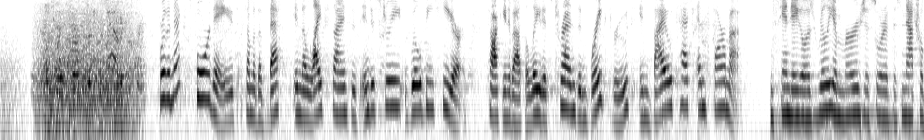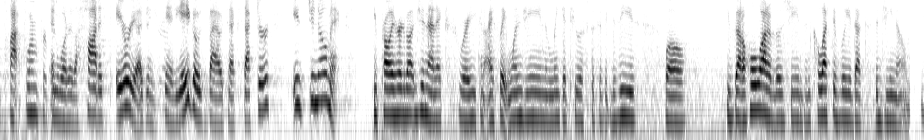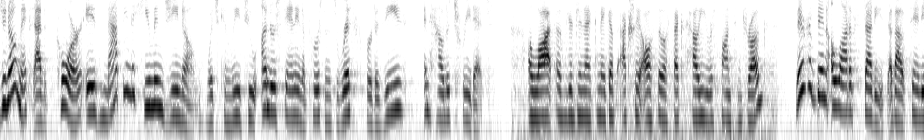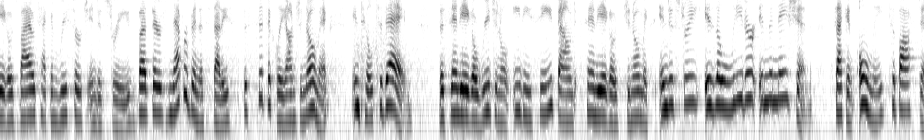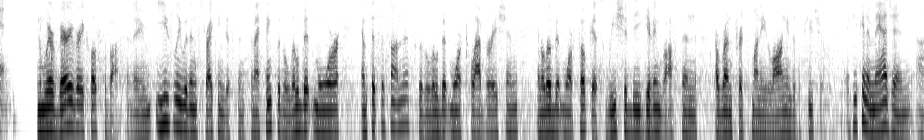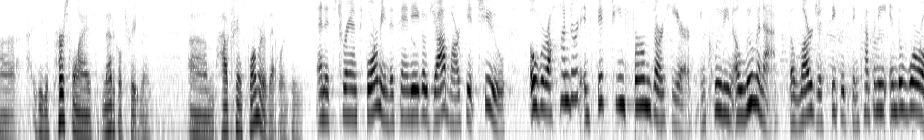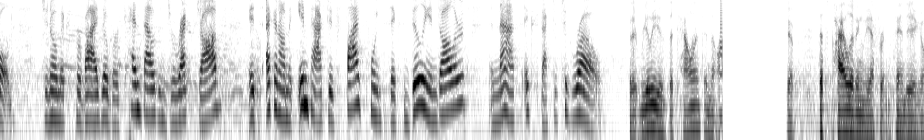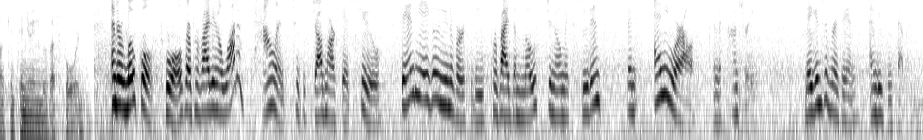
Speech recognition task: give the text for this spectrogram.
For the next four days, some of the best in the life sciences industry will be here, talking about the latest trends and breakthroughs in biotech and pharma. San Diego has really emerged as sort of this natural platform for. And one of the hottest areas in San Diego's biotech sector is genomics. You've probably heard about genetics, where you can isolate one gene and link it to a specific disease. Well, you've got a whole lot of those genes, and collectively, that's the genome. Genomics, at its core, is mapping the human genome, which can lead to understanding a person's risk for disease and how to treat it. A lot of your genetic makeup actually also affects how you respond to drugs. There have been a lot of studies about San Diego's biotech and research industries, but there's never been a study specifically on genomics until today. The San Diego Regional EDC found San Diego's genomics industry is a leader in the nation, second only to Boston. And we're very, very close to Boston, and easily within striking distance. And I think with a little bit more emphasis on this, with a little bit more collaboration and a little bit more focus, we should be giving Boston a run for its money long into the future. If you can imagine, uh, if you could personalize medical treatment, um, how transformative that would be. And it's transforming the San Diego job market too. Over 115 firms are here, including Illumina, the largest sequencing company in the world. Genomics provides over 10,000 direct jobs. Its economic impact is $5.6 billion, and that's expected to grow. But It really is the talent and the entrepreneurship that's piloting the effort in San Diego and continuing to move us forward. And our local schools are providing a lot of talent to this job market too. San Diego universities provide the most genomic students than anywhere else in the country. Megan Tevrizian, NBC 7.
